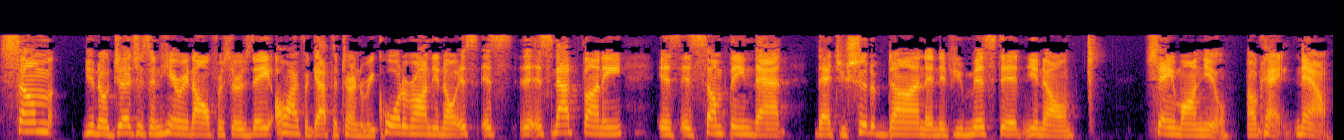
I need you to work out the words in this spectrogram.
some, you know, judges and hearing officers, they, oh, I forgot to turn the recorder on. You know, it's, it's, it's not funny. It's, it's something that, that you should have done. And if you missed it, you know, shame on you. Okay. Now,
